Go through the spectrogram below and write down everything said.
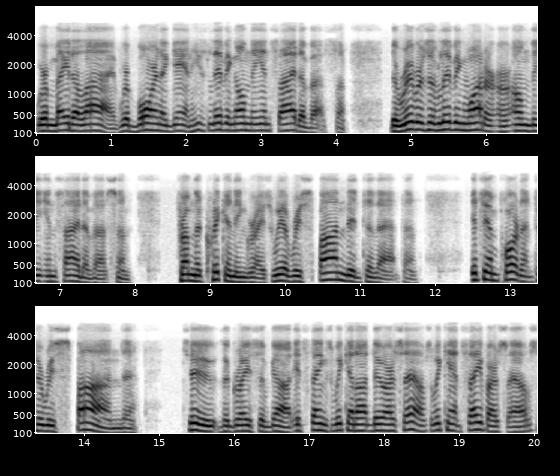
We're made alive. We're born again. He's living on the inside of us. The rivers of living water are on the inside of us um, from the quickening grace. We have responded to that. It's important to respond to the grace of God. It's things we cannot do ourselves. We can't save ourselves.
